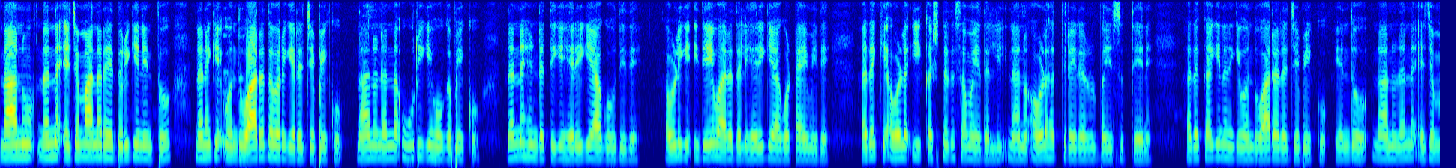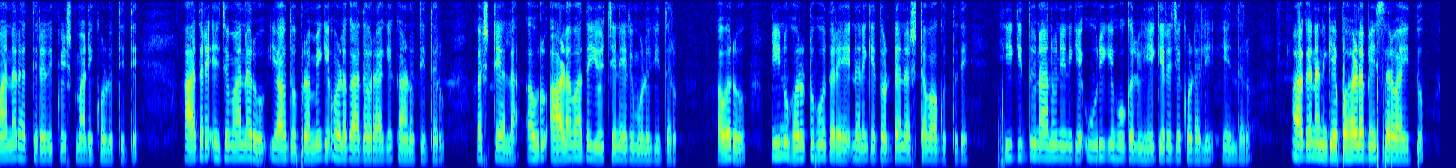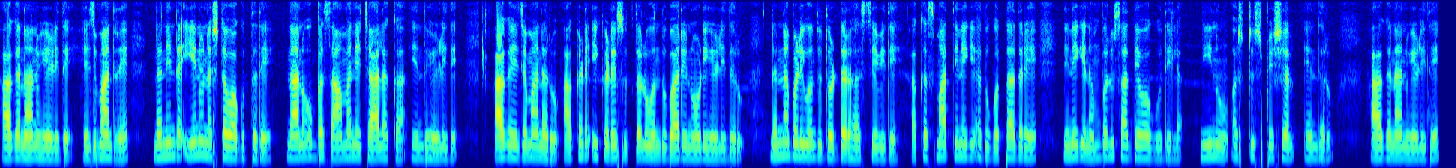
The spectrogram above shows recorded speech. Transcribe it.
ನಾನು ನನ್ನ ಯಜಮಾನರ ಎದುರಿಗೆ ನಿಂತು ನನಗೆ ಒಂದು ವಾರದವರೆಗೆ ರಜೆ ಬೇಕು. ನಾನು ನನ್ನ ಊರಿಗೆ ಹೋಗಬೇಕು. ನನ್ನ ಹೆಂಡತಿಗೆ ಹೆರಿಗೆ ಆಗುವುದಿದೆ. ಅವಳಿಗೆ ಇದೇ ವಾರದಲ್ಲಿ ಹೆರಿಗೆ ಆಗೋ ಟೈಮ್ ಇದೆ. ಅದಕ್ಕೆ ಅವಳ ಈ ಕಷ್ಟದ ಸಮಯದಲ್ಲಿ ನಾನು ಅವಳ ಹತ್ತಿರ ಇರಲು ಬಯಸುತ್ತೇನೆ. ಅದಕ್ಕಾಗಿ ನನಗೆ ಒಂದು ವಾರ ರಜೆ ಬೇಕು ಎಂದು ನಾನು ನನ್ನ ಯಜಮಾನರ ಹತ್ತಿರ ರಿಕ್ವೆಸ್ಟ್ ಮಾಡಿಕೊಳ್ಳುತ್ತಿದ್ದೆ. ಆದರೆ ಯಜಮಾನರು ಯಾವುದೋ ಭ್ರಮೆಗೆ ಒಳಗಾದವರಾಗೆ ಕಾಣುತ್ತಿದ್ದರು. ಅಷ್ಟೇ ಅಲ್ಲ, ಅವರು ಆಳವಾದ ಯೋಚನೆಯಲ್ಲಿ ಮುಳುಗಿದ್ದರು. ಅವರು ನೀನು ಹೊರಟು ಹೋದರೆ ನನಗೆ ದೊಡ್ಡ ನಷ್ಟವಾಗುತ್ತದೆ. ಹೀಗಿದ್ದು ನಾನು ನಿನಗೆ ಊರಿಗೆ ಹೋಗಲು ಹೇಗೆ ರಜೆ ಕೊಡಲಿ? ಎಂದರು. ಆಗ ನನಗೆ ಬಹಳ ಬೇಸರವಾಯಿತು. ಆಗ ನಾನು ಹೇಳಿದೆ, ಯಜಮಾನ್ರೆ, ನನ್ನಿಂದ ಏನು ನಷ್ಟವಾಗುತ್ತದೆ? ನಾನು ಒಬ್ಬ ಸಾಮಾನ್ಯ ಚಾಲಕ ಎಂದು ಹೇಳಿದೆ. ಆಗ ಯಜಮಾನರು ಆ ಕಡೆ ಈ ಕಡೆ ಸುತ್ತಲೂ ಒಂದು ಬಾರಿ ನೋಡಿ ಹೇಳಿದರು, ನನ್ನ ಬಳಿ ಒಂದು ದೊಡ್ಡ ರಹಸ್ಯವಿದೆ. ಅಕಸ್ಮಾತ್ ನಿನಗೆ ಅದು ಗೊತ್ತಾದರೆ ನಿನಗೆ ನಂಬಲು ಸಾಧ್ಯವಾಗುವುದಿಲ್ಲ. ನೀನು ಅಷ್ಟು ಸ್ಪೆಷಲ್ ಎಂದರು. ಆಗ ನಾನು ಹೇಳಿದೆ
